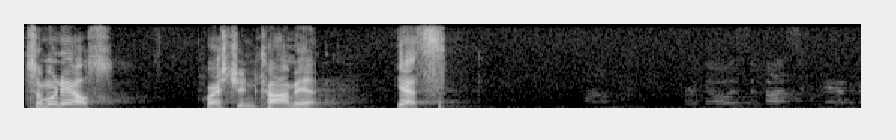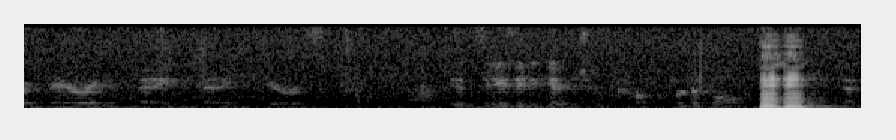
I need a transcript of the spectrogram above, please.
Someone else? Question, comment? Yes. Um, For those of us who have been married many, many years, it's easy to get too comfortable. Mm-hmm. And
